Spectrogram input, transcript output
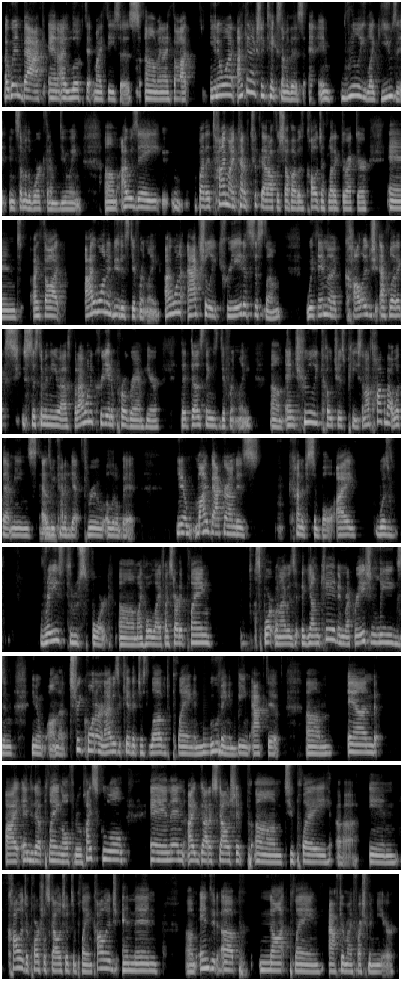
I went back and I looked at my thesis um, and I thought, you know what? I can actually take some of this and, and, really like use it in some of the work that I'm doing. Um, I was a, by the time I kind of took that off the shelf, I was a college athletic director. And I thought, I want to do this differently. I want to actually create a system within the college athletics system in the US, but I want to create a program here that does things differently um, and truly coaches peace. And I'll talk about what that means as we kind of get through a little bit. You know, my background is kind of simple. I was raised through sport uh, my whole life. I started playing sport when I was a young kid in recreation leagues and, you know, on the street corner. And I was a kid that just loved playing and moving and being active. Um, and I ended up playing all through high school. And then I got a scholarship um, to play uh, in college, a partial scholarship to play in college, and then um, ended up not playing after my freshman year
